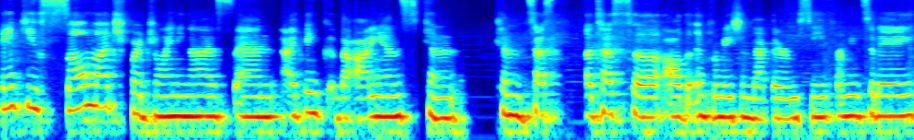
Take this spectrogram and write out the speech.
thank you so much for joining us and i think the audience can can test attest to all the information that they received from you today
